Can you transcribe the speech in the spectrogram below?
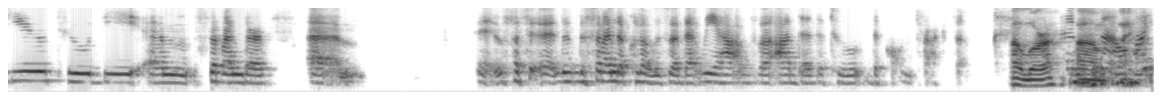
due to the um, surrender um, the, surrender clause that we have added to the contract. Uh, Laura, um, I,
